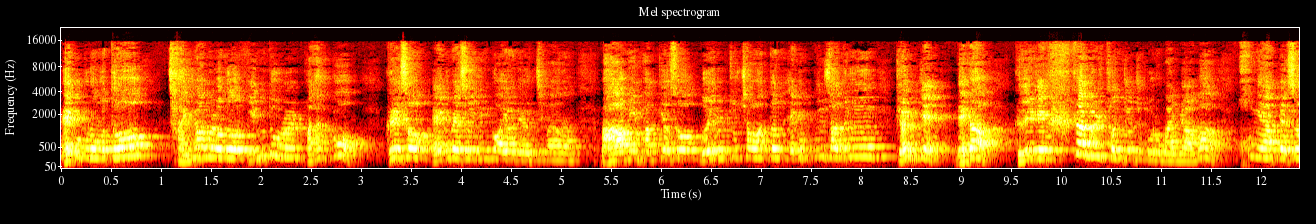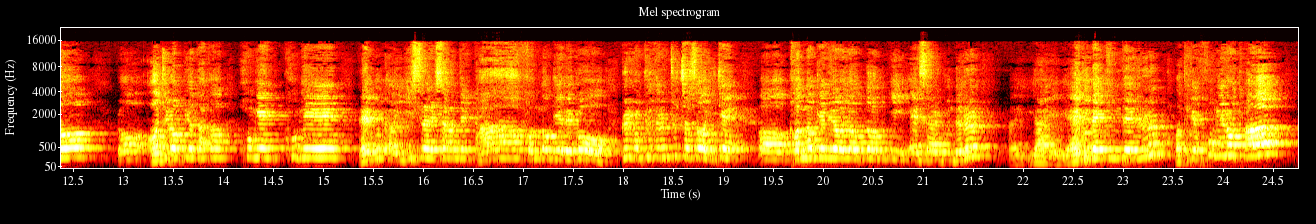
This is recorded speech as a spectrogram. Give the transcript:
애굽으로부터 자유함을 얻어 인도를 받았고 그래서 애굽에서 인도하여 내었지만 마음이 바뀌어서 너희를 쫓아왔던 애굽 군사들은 결국에 내가 그들에게 흑암을 던져줌으로 말미암아 홍해 앞에서 어, 어지럽혀다가 홍해 홍해에 애굽 어, 이스라엘 사람들이 다 건너게 되고 그리고 그들을 쫓아서 이제 어, 건너게 되어졌던 이 에스라엘 군대를 어, 야, 애굽의 군대를 어떻게 홍해로 다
